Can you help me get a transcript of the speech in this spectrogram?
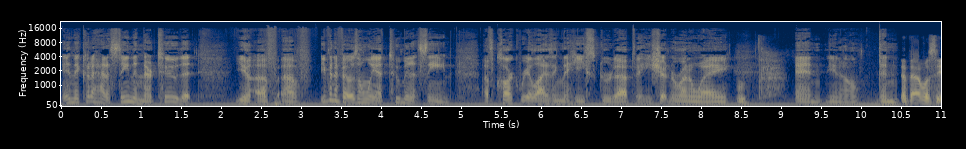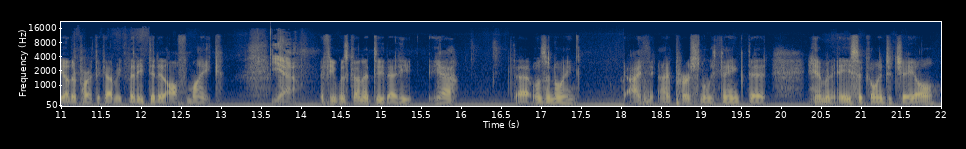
And they could have had a scene in there too that you know of of even if it was only a two minute scene of Clark realizing that he screwed up, that he shouldn't have run away, mm-hmm. and you know then And that was the other part that got me that he did it off mic. yeah If he was going to do that, he yeah, that was annoying. I think I personally think that him and Asa going to jail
